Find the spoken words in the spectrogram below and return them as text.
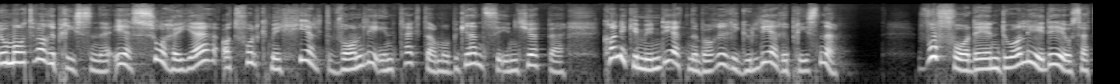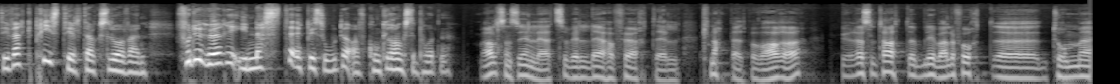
Når matvareprisene er så høye at folk med helt vanlige inntekter må begrense innkjøpet, kan ikke myndighetene bare regulere prisene. Hvorfor det er en dårlig idé å sette i verk pristiltaksloven, får du høre i neste episode av Konkurransepodden. Med all sannsynlighet så vil det ha ført til knapphet på varer. Resultatet blir veldig fort uh, tomme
